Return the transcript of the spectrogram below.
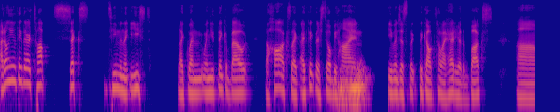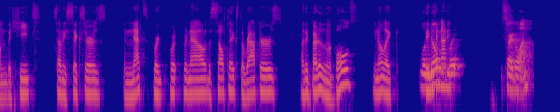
I don't even think they're a top six team in the East. Like when when you think about the Hawks, like I think they're still behind even just think, off the top of my head here, the Bucks, um, the Heat, 76ers, the Nets for, for for now, the Celtics, the Raptors. Are they better than the Bulls? You know, like well, they no, might not even, sorry, go on.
